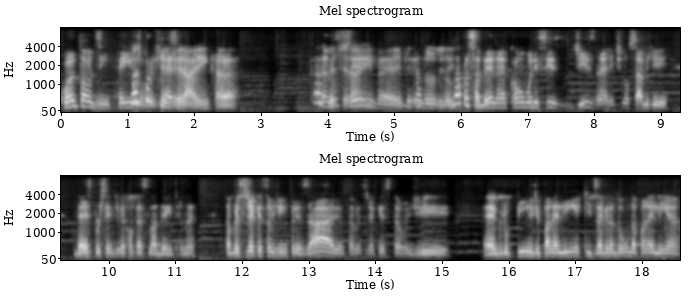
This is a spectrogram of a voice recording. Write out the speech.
Quanto ao desempenho Mas do por Rogério, que será, hein, cara? É, cara, não será, sei, hein? velho. É, não, não dá para saber, né? Como o Murici diz, né? A gente não sabe de 10% do que acontece lá dentro, né? Talvez seja questão de empresário, talvez seja questão de é, grupinho de panelinha que desagradou um da panelinha,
